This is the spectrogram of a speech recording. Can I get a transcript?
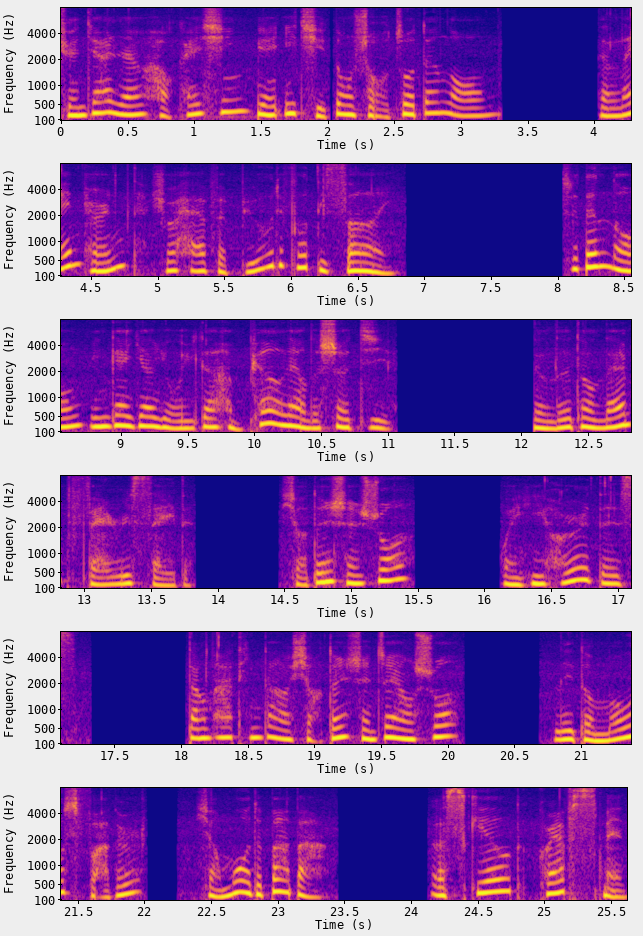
全家人好开心，便一起动手做灯笼。The lantern should have a beautiful design. 这灯笼应该要有一个很漂亮的设计。The little lamp fairy said. 小灯神说，When he heard this，当他听到小灯神这样说，Little Mo's father，小莫的爸爸 a skilled craftsman，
